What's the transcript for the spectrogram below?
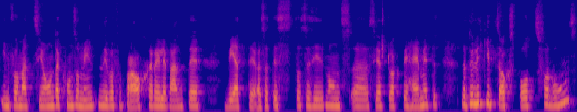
Information der Konsumenten über verbraucherrelevante Werte. Also das, das ist eben uns äh, sehr stark beheimatet. Natürlich gibt es auch Spots von uns.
